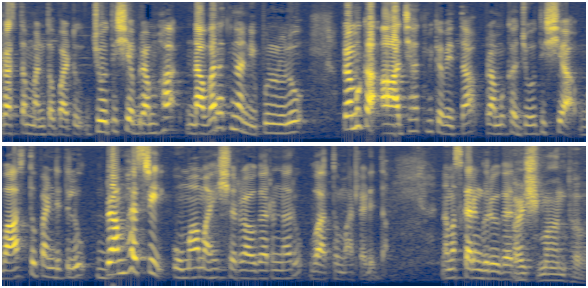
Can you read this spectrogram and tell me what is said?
ప్రస్తుతం మనతో పాటు జ్యోతిష్య బ్రహ్మ నవరత్న నిపుణులు ప్రముఖ ఆధ్యాత్మికవేత్త ప్రముఖ జ్యోతిష్య వాస్తు పండితులు బ్రహ్మశ్రీ ఉమామహేశ్వరరావు గారు ఉన్నారు. వారితో మాట్లాడిద్దాం. నమస్కారం గురువు గారు ఆయుష్మాన్ భవ.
